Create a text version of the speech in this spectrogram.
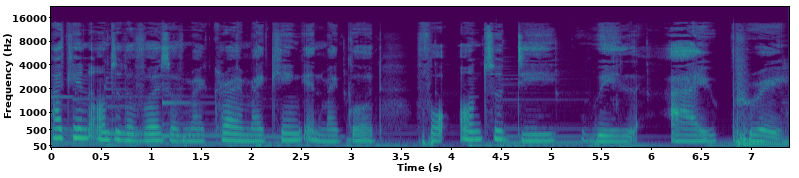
Hearken unto the voice of my cry, my King and my God, for unto thee will I pray.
